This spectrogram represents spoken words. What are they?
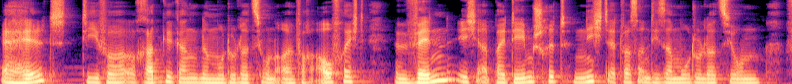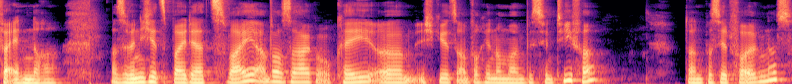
er hält die vorangegangene Modulation einfach aufrecht, wenn ich bei dem Schritt nicht etwas an dieser Modulation verändere. Also wenn ich jetzt bei der 2 einfach sage, okay, äh, ich gehe jetzt einfach hier nochmal ein bisschen tiefer, dann passiert folgendes.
